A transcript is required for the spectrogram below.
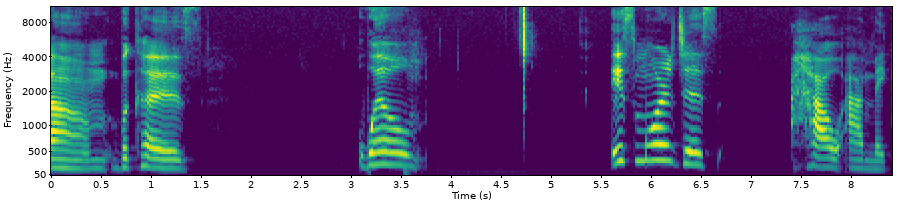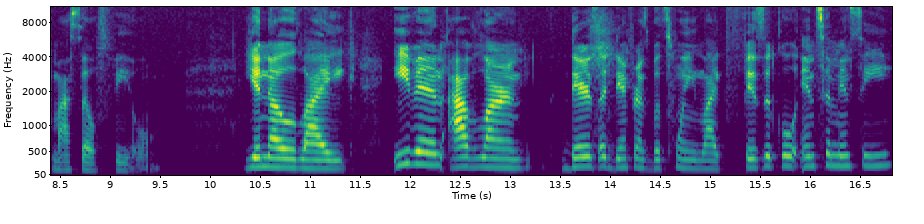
Um, because well, it's more just how I make myself feel. You know, like even I've learned there's a difference between like physical intimacy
